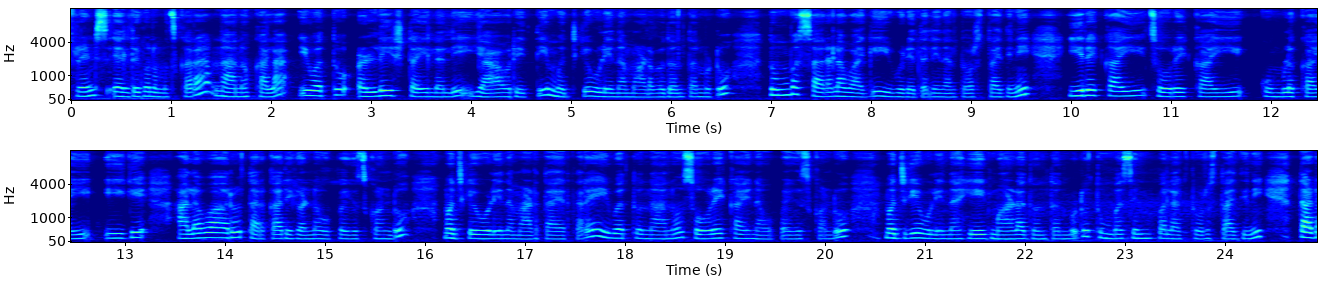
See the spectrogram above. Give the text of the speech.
ಫ್ರೆಂಡ್ಸ್, ಎಲ್ರಿಗೂ ನಮಸ್ಕಾರ. ನಾನು ಕಲಾ. ಇವತ್ತು ಹಳ್ಳಿ ಸ್ಟೈಲಲ್ಲಿ ಯಾವ ರೀತಿ ಮಜ್ಜಿಗೆ ಹುಳಿನ ಮಾಡ್ಬೋದು ಅಂತಂದ್ಬಿಟ್ಟು ತುಂಬ ಸರಳವಾಗಿ ಈ ವಿಡಿಯೋದಲ್ಲಿ ನಾನು ತೋರಿಸ್ತಾ ಇದ್ದೀನಿ. ಹೀರೆಕಾಯಿ, ಸೋರೆಕಾಯಿ, ಕುಂಬಳಕಾಯಿ ಹೀಗೆ ಹಲವಾರು ತರಕಾರಿಗಳನ್ನ ಉಪಯೋಗಿಸ್ಕೊಂಡು ಮಜ್ಜಿಗೆ ಹುಳಿನ ಮಾಡ್ತಾ ಇರ್ತಾರೆ. ಇವತ್ತು ನಾನು ಸೋರೆಕಾಯಿನ ಉಪಯೋಗಿಸ್ಕೊಂಡು ಮಜ್ಜಿಗೆ ಹುಳಿನ ಹೇಗೆ ಮಾಡೋದು ಅಂತಂದ್ಬಿಟ್ಟು ತುಂಬ ಸಿಂಪಲಾಗಿ ತೋರಿಸ್ತಾ ಇದ್ದೀನಿ. ತಡ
